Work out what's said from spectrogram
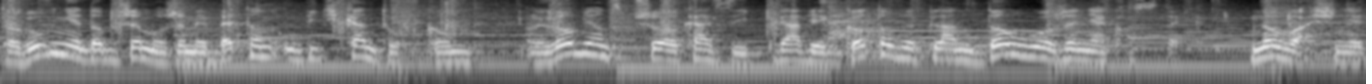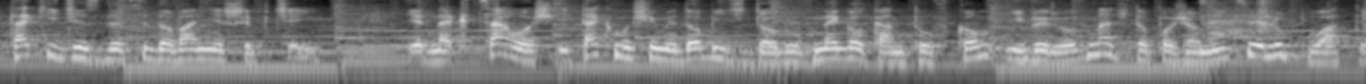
to równie dobrze możemy beton ubić kantówką, robiąc przy okazji prawie gotowy plan do ułożenia kostek. No właśnie, tak idzie zdecydowanie szybciej. Jednak całość i tak musimy dobić do równego kantówką i wyrównać do poziomicy lub łaty.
